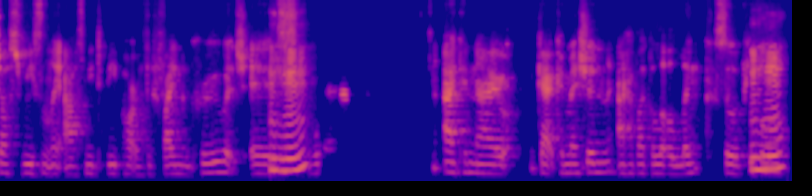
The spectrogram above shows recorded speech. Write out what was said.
just recently asked me to be part of the Fine Crew, which is mm-hmm. where I can now get commission. I have like a little link, so if people mm-hmm.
